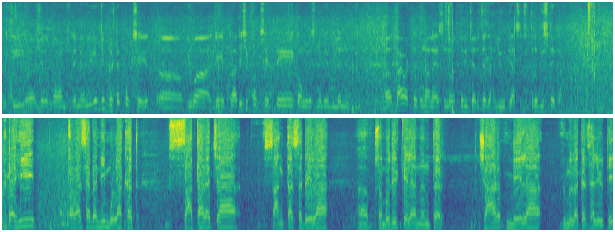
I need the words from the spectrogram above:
होती शरद पवारांची. त्यांनी म्हणले की जे घटक पक्ष आहेत किंवा जे प्रादेशिक पक्ष आहेत ते काँग्रेसमध्ये विलन होतील. काय वाटतं तुम्हाला? या संदर्भात कधी चर्चा झाली होती? असं चित्र दिसतंय का? पण ही पवारसाहेबांनी मुलाखत साताऱ्याच्या सांगता सभेला संबोधित केल्यानंतर चार मेला ही मुलाखत झाली होती.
